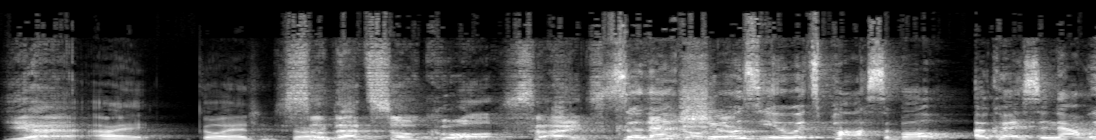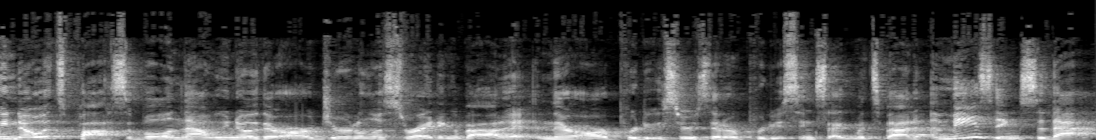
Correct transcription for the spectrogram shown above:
Yeah, uh, all right. Go ahead. Sorry. So that's so cool. So, right, so that shows you it's possible. Okay, so now we know it's possible, and now we know there are journalists writing about it, and there are producers that are producing segments about it. Amazing. So that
